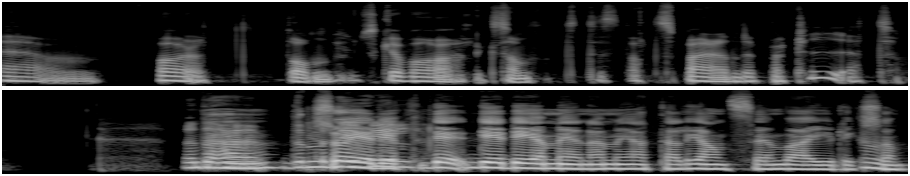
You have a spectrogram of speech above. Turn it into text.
Ehm, för att de ska vara liksom det statsbärande partiet. Men det, här, mm. det, så det är vill... det, det, är det jag menar med att Alliansen var ju liksom, mm.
